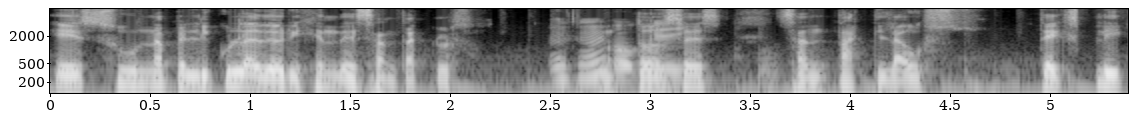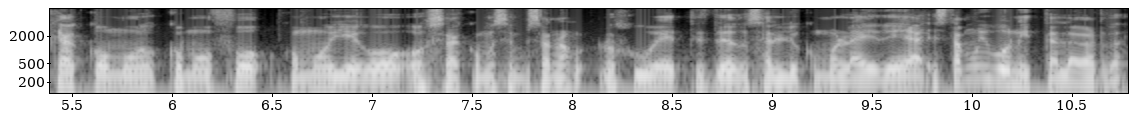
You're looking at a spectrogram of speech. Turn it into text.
es una película de origen de Santa Claus. Entonces, Santa Claus te explica cómo, cómo, fue- cómo llegó, o sea, cómo se empezaron los juguetes, de dónde salió como la idea. Está muy bonita, la verdad.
